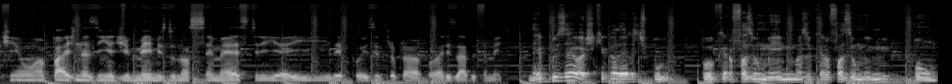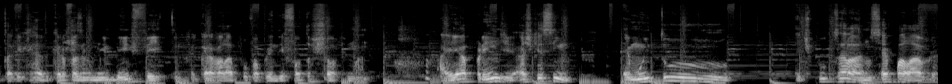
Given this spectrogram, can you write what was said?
Tinha uma páginazinha de memes do nosso semestre e aí depois entrou pra polarizada também. Né, pois é, eu acho que a galera, tipo, pô, eu quero fazer um meme, mas eu quero fazer um meme bom, tá ligado? Eu quero fazer um meme bem feito. O cara vai lá, pô, vou aprender Photoshop, mano. Aí aprende, acho que assim, é muito. É tipo, sei lá, não sei a palavra.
